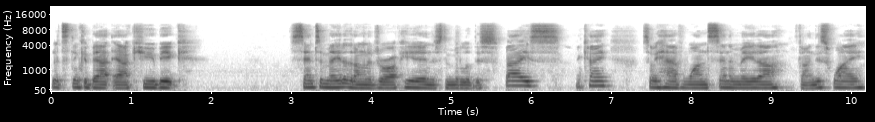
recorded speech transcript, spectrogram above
Let's think about our cubic centimeter that I'm going to draw up here in just the middle of this space. Okay, so we have one centimeter going this way,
